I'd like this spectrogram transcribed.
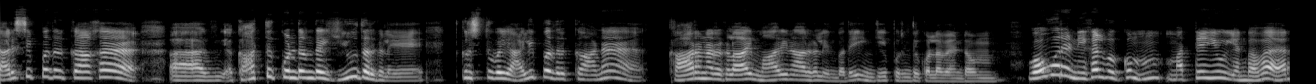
தரிசிப்பதற்காக காத்து கொண்டிருந்த யூதர்களே கிறிஸ்துவை அழிப்பதற்கான காரணர்களாய் மாறினார்கள் என்பதை இங்கே புரிந்து கொள்ள வேண்டும். ஒவ்வொரு நிகழ்வுக்கும் மத்தேயு என்பவர்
